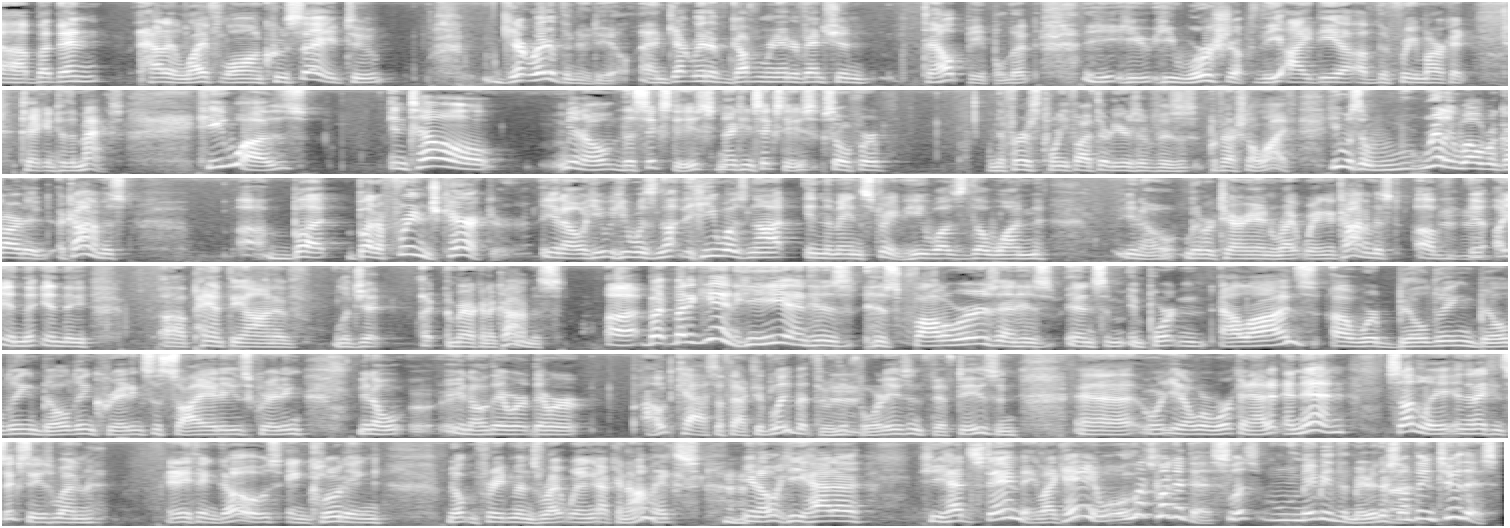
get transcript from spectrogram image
uh, but then had a lifelong crusade to get rid of the New Deal and get rid of government intervention to help people. That he, he, he worshipped the idea of the free market taken to the max. He was, until, you know, the 60s, 1960s, so for the first 25, 30 years of his professional life, he was a really well regarded economist. Uh, but but a fringe character, you know. He he was not he was not in the mainstream. He was the one you know, libertarian right wing economist of in the in the uh, pantheon of legit American economists. Uh, but but again, he and his his followers and his and some important allies uh, were building, building, building, creating societies, creating, you know, you know, they were they were outcasts effectively, but through the 40s and 50s, and uh, we're, you know, we're working at it. And then suddenly in the 1960s, when anything goes, including Milton Friedman's right wing economics, you know, he had a he had standing. Like, hey, well, let's look at this. Let's maybe maybe there's something to this.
